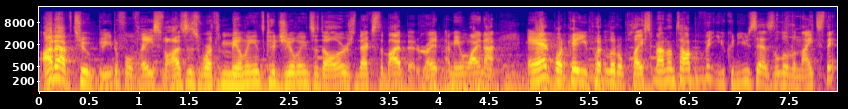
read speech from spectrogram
I'd have two beautiful vase vases worth millions, cajillions of dollars next to my bed, right? I mean, why not? And, okay, you put a little placemat on top of it. You could use that as a little nightstand.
